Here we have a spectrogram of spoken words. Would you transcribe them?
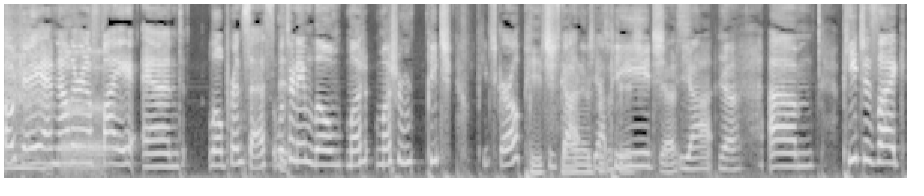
Okay, and now they're in a fight, and little princess, what's her name? Little mush- mushroom peach, peach girl. Peach, She's yeah, got yeah, Princess Peach. peach. Yes. Yeah. Yeah. Um, Peach is like,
